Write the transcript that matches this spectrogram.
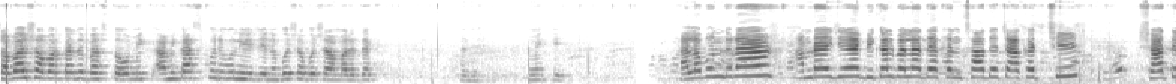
সবাই সবার কাজে ব্যস্ত। আমি আমি কাজ করি উনি এনে বসে বসে আমার দেখ। আমি কি? হ্যালো বন্ধুরা আমরা এই যে বিকালবেলা দেখেন ছাদে চা খাচ্ছি সাথে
